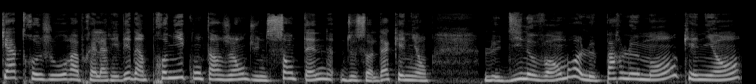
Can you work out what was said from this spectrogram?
quatre jours après l'arrivée d'un premier contingent d'une centaine de soldats kenyans. Le 10 novembre, le Parlement kényan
